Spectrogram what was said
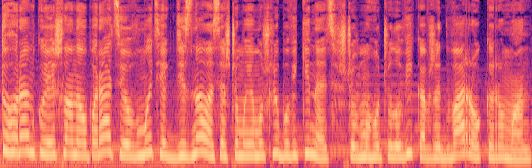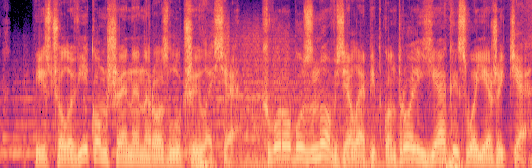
Того ранку я йшла на операцію вмить, як дізналася, що моєму шлюбові кінець, що в мого чоловіка вже два роки роман. Із чоловіком Шенен розлучилася. Хворобу знов взяла під контроль, як і своє життя.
